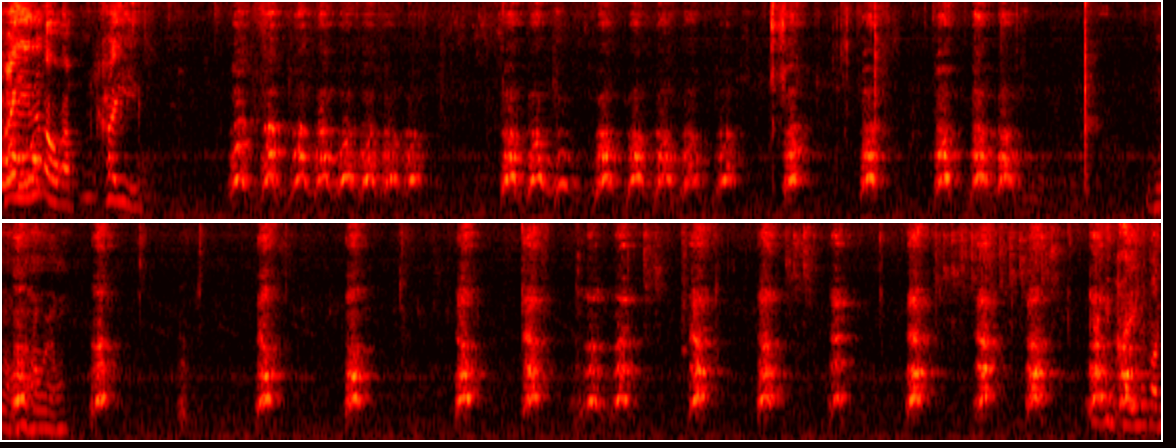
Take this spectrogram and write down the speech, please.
ไข่ หรือเปล่ากับไข่อีกหงอเฮาอย่างแกกินไข่มันก่อน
